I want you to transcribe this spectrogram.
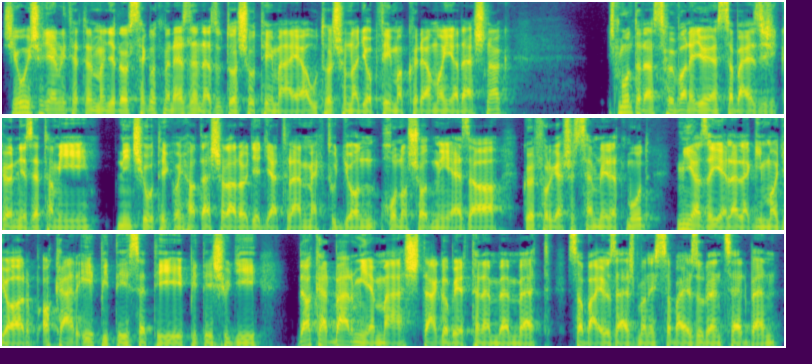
És jó is, hogy említetted Magyarországot, mert ez lenne az utolsó témája, utolsó nagyobb témaköre a mai adásnak. És mondtad azt, hogy van egy olyan szabályozási környezet, ami nincs jótékony hatással arra, hogy egyáltalán meg tudjon honosodni ez a körforgásos szemléletmód. Mi az a jelenlegi magyar, akár építészeti, építésügyi, de akár bármilyen más tágabb értelemben vett szabályozásban és szabályozó rendszerben,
